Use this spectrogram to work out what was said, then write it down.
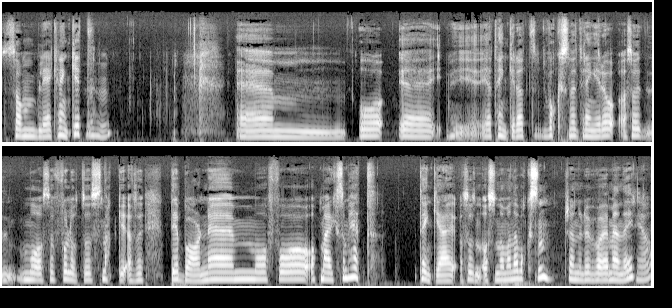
som ble krenket. Mm -hmm. um, og uh, jeg tenker at voksne trenger å Altså må også få lov til å snakke Altså det barnet må få oppmerksomhet, tenker jeg. Altså, også når man er voksen. Skjønner du hva jeg mener? Ja.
